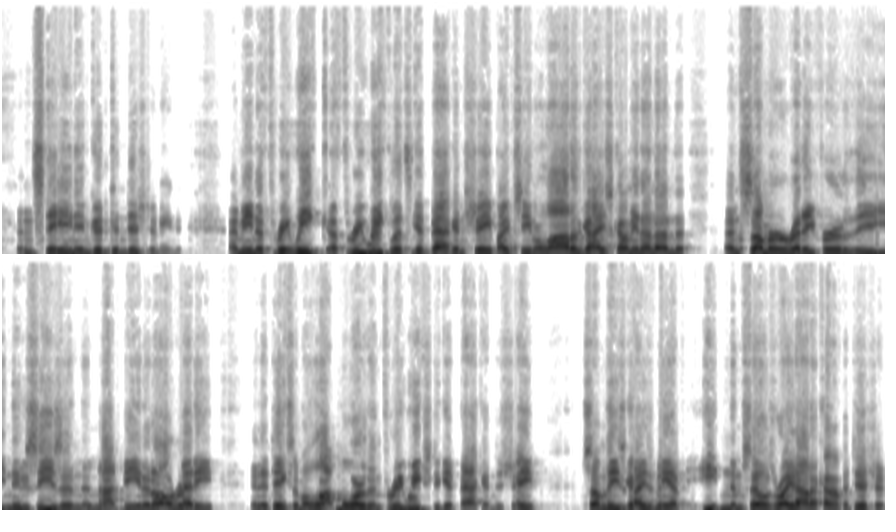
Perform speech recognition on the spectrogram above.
and staying in good conditioning? I mean, a three week a three week let's get back in shape. I've seen a lot of guys coming in on the on summer ready for the new season and not being at all ready. And it takes them a lot more than three weeks to get back into shape. Some of these guys may have eaten themselves right out of competition.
